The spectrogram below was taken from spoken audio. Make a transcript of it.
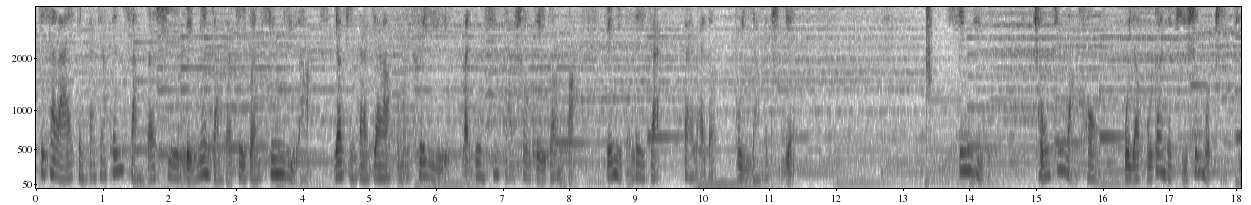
接下来跟大家分享的是林院长的这段心语哈，邀请大家我们可以来用心感受这一段话，给你的内在带来的不一样的体验。心语：从今往后，我要不断的提升我自己；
